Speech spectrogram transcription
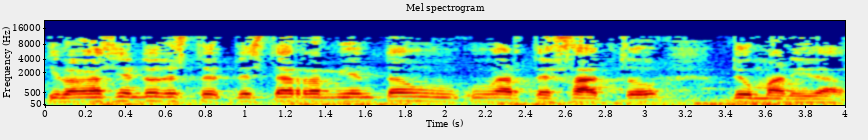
y van haciendo de, este, esta herramienta un, artefacto de humanidad.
